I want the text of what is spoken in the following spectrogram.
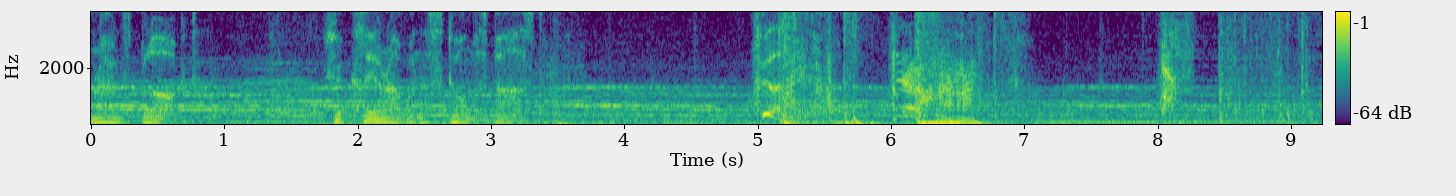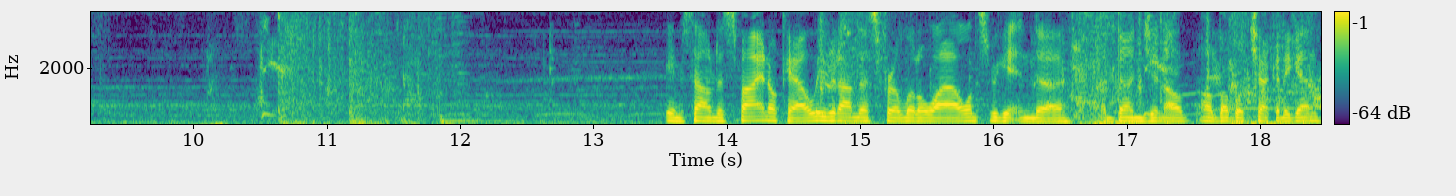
Road's blocked. Should clear up when the storm has passed. Game sound is fine. Okay, I'll leave it on this for a little while. Once we get into a dungeon, I'll, I'll double check it again.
